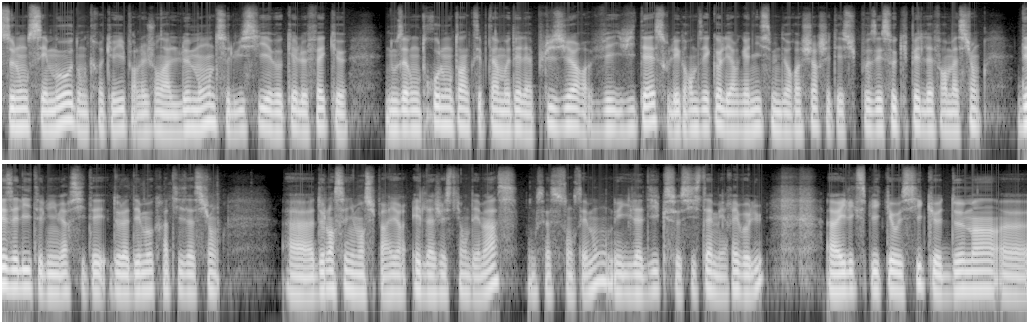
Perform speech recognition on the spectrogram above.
Selon ces mots, donc recueillis par le journal Le Monde, celui-ci évoquait le fait que nous avons trop longtemps accepté un modèle à plusieurs vitesses où les grandes écoles et organismes de recherche étaient supposés s'occuper de la formation des élites et l'université, de la démocratisation euh, de l'enseignement supérieur et de la gestion des masses. Donc ça, ce sont ces mots. Il a dit que ce système est révolu. Euh, il expliquait aussi que demain, euh,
